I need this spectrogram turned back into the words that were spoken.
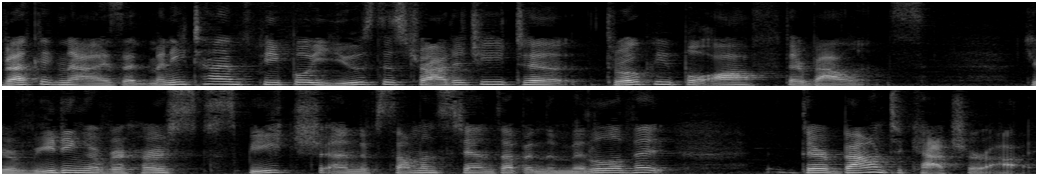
Recognize that many times people use this strategy to throw people off their balance. You're reading a rehearsed speech, and if someone stands up in the middle of it, they're bound to catch your eye.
